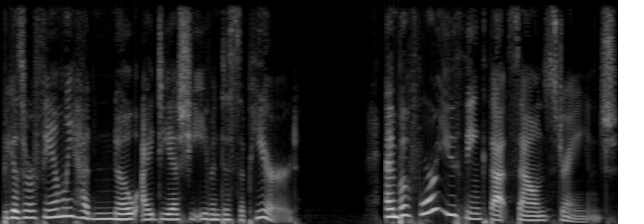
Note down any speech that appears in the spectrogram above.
because her family had no idea she even disappeared. And before you think that sounds strange,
